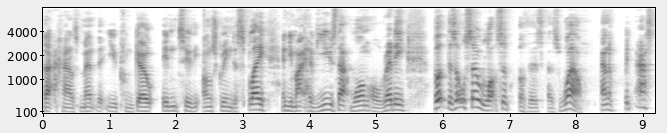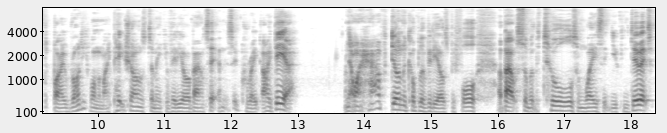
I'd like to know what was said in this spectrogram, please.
that has meant that you can go into the on-screen display, and you might have used that one already, but there's also lots of others as well and I've been asked by Roddy, one of my patrons, to make a video about it, and it's a great idea. Now, I have done a couple of videos before about some of the tools and ways that you can do it.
